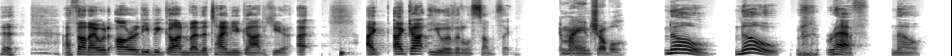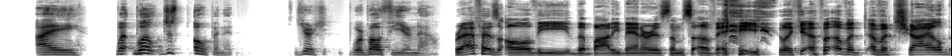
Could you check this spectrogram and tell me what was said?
i thought i would already be gone by the time you got here i i, I got you a little something Am I in trouble? no, no, Raph. no. I well, well, just open it. You're we're both here now. Raph has all the the body mannerisms of a like of, of a of a child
